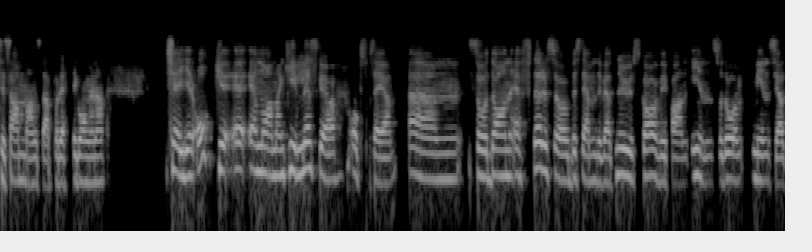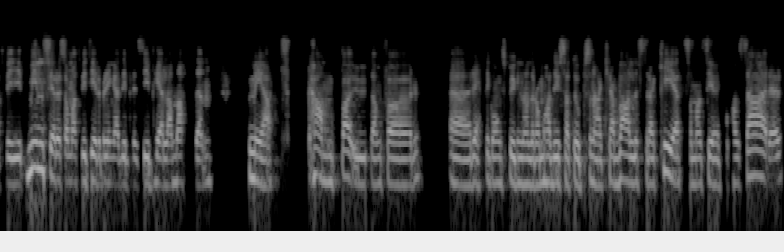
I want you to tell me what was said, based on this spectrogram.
tillsammans där på rättegångarna tjejer och eh, en och annan kille ska jag också säga. Um, så dagen efter så bestämde vi att nu ska vi fan in. Så då minns jag, att vi, minns jag det som att vi tillbringade i princip hela natten med att kampa utanför uh, rättegångsbyggnader. De hade ju satt upp sådana här kravallsraket som man ser på konserter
